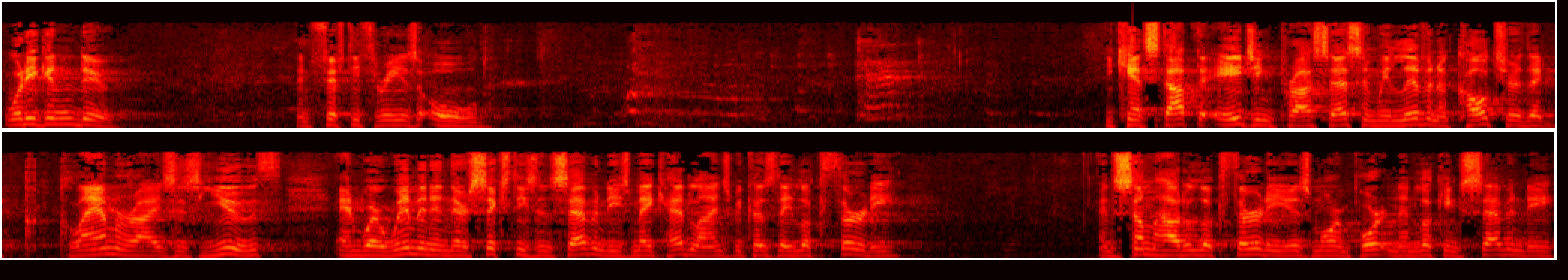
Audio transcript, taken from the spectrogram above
What are you going to do? And 53 is old. You can't stop the aging process, and we live in a culture that glamorizes youth and where women in their 60s and 70s make headlines because they look 30. And somehow to look 30 is more important than looking 70.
